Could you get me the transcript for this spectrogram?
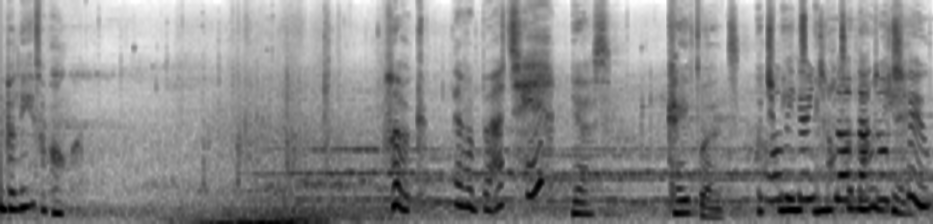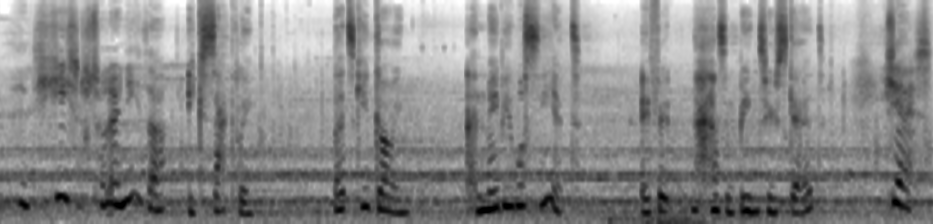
Unbelievable. Look, There are birds here? yes. Cave birds. which are means we going we're to not that alone door here. too? And he's not alone either. Exactly. Let's keep going, and maybe we'll see it. If it hasn't been too scared. Yes.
